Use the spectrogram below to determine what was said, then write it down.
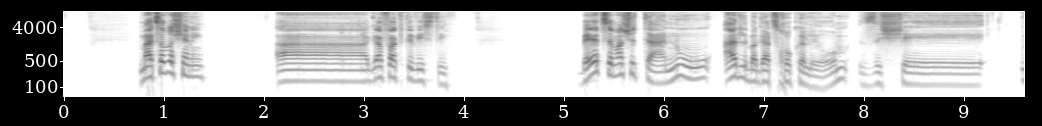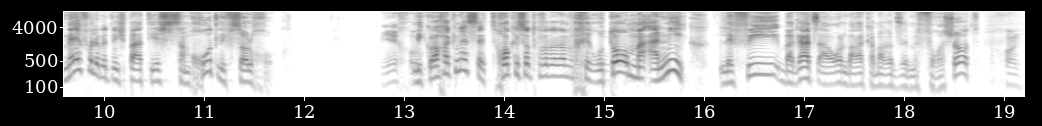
מהצד השני, האגף האקטיביסטי. בעצם מה שטענו עד לבג"ץ חוק הלאום, זה שמאיפה לבית משפט יש סמכות לפסול חוק? מכוח הכנסת. חוק יסוד כבוד האדם וחירותו מעניק, לפי בג"ץ, אהרן ברק אמר את זה מפורשות, נכון.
